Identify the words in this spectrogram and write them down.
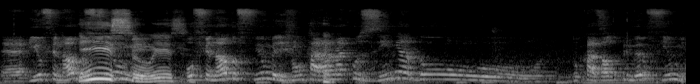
É, e o final do Isso, filme. isso. O final do filme, eles vão parar na cozinha do. do casal do primeiro filme.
